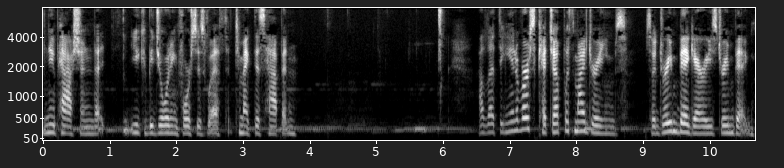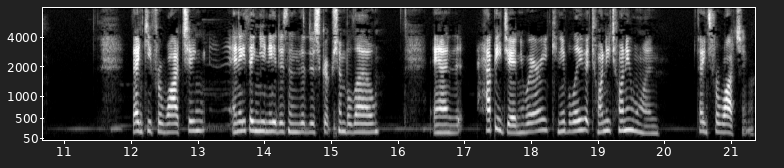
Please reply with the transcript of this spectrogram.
new passion that you could be joining forces with to make this happen. I let the universe catch up with my dreams. So dream big, Aries, dream big. Thank you for watching. Anything you need is in the description below. And happy January. Can you believe it? 2021. Thanks for watching.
